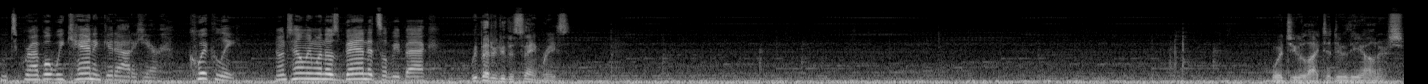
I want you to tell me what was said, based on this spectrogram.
Let's grab what we can and get out of here. Quickly. No telling when those bandits will be back. We better do the same, Rhys. Would you like to do the honors?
